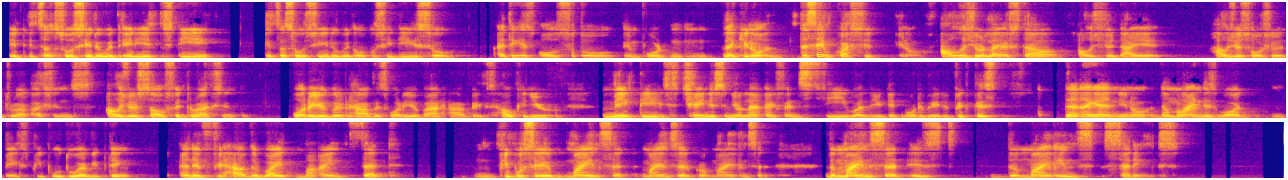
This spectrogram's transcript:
it, it's associated with ADHD it's associated with OCD. So I think it's also important, like, you know, the same question, you know, how is your lifestyle? How is your diet? How's your social interactions? How is your self interaction? What are your good habits? What are your bad habits? How can you make these changes in your life and see whether you get motivated? Because then again, you know, the mind is what makes people do everything. And if you have the right mindset, people say mindset, mindset, bro, mindset. The mindset is the mind's settings,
